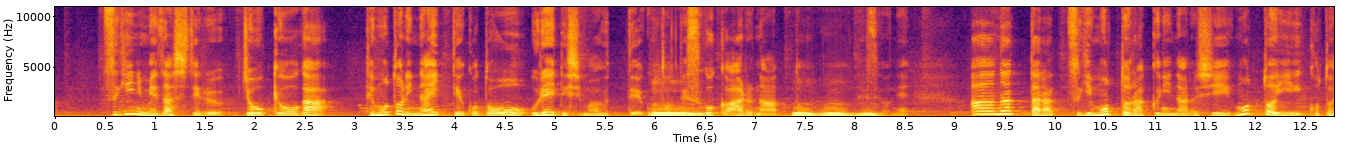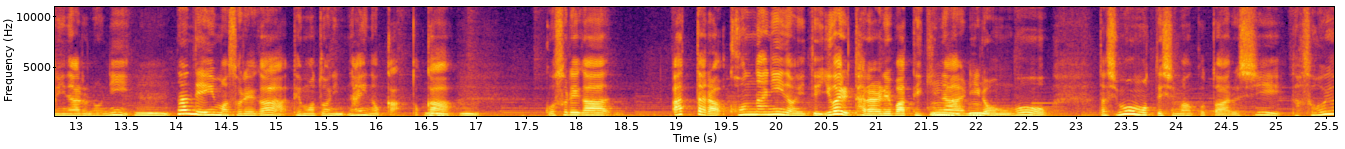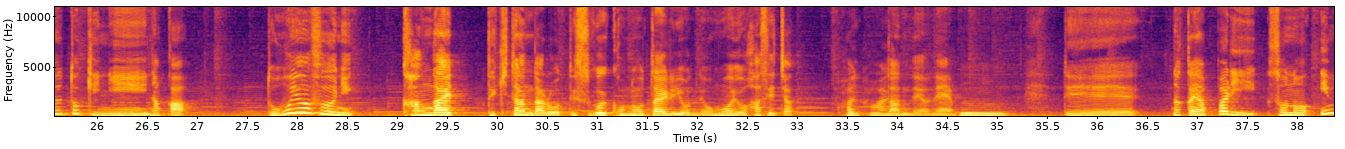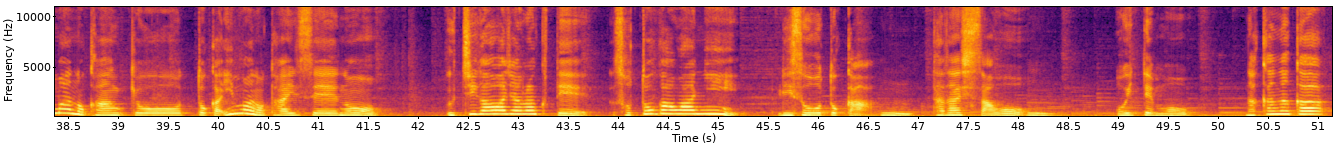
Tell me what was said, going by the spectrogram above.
次に目指してる状況が手元にないっていうことを憂いてしまうっていうことってすごくあるなと思うんですよね。ああなったら次もっと楽になるしもっといいことになるのにうん。なんで今それが手元にないのかとか、うんこうそれがあったらこんなにいいのにっていわゆるたられば的な理論を私も思ってしまうことあるしそういう時になんかどういうふうに考えてきたんだろうってすごいこのお便り読んで思いを馳せちゃっはいはいたんだよね。うんでなんかやっぱりその今の環境とか今の体制の内側じゃなくて外側に理想とかうん正しさをうん置いてもなかなか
